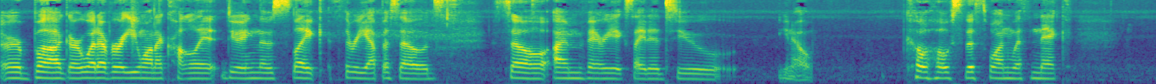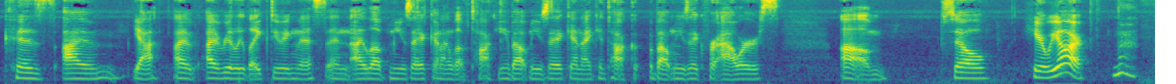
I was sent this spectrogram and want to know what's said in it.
or bug or whatever you want to call it, doing those like three episodes. So I'm very excited to, you know, co-host this one with Nick because I'm yeah I I really like doing this and I love music and I love talking about music and I can talk about music for hours. Um, so here we are.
